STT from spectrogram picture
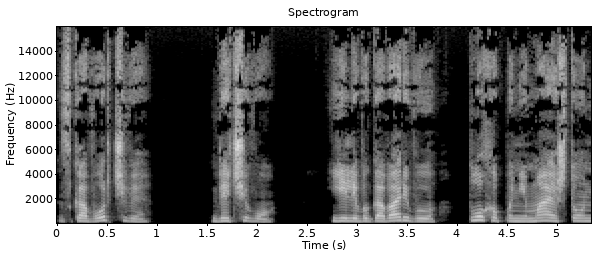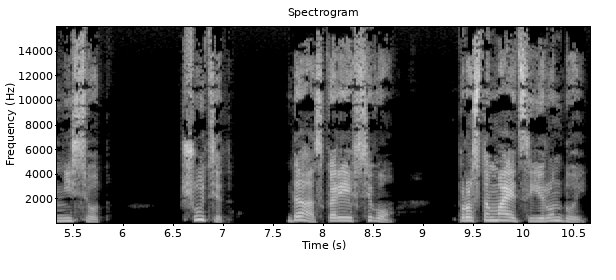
Сговорчивее? Для чего? Еле выговариваю, плохо понимая, что он несет. Шутит? Да, скорее всего. Просто мается ерундой.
